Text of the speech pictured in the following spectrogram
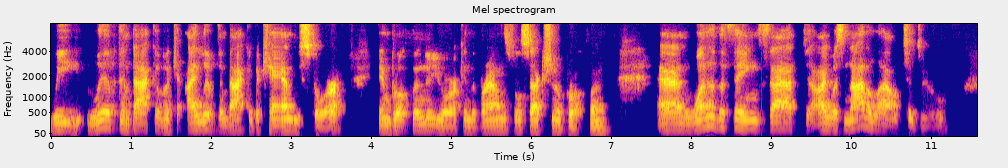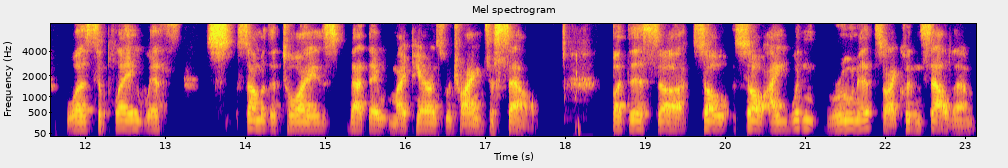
we lived in back of a, I lived in back of a candy store in Brooklyn, New York, in the Brownsville section of Brooklyn. And one of the things that I was not allowed to do was to play with some of the toys that they my parents were trying to sell. But this uh, so so i wouldn't ruin it so i couldn't sell them.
